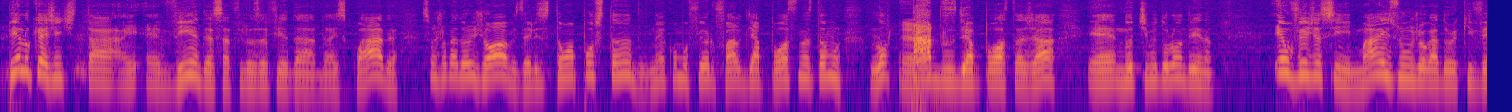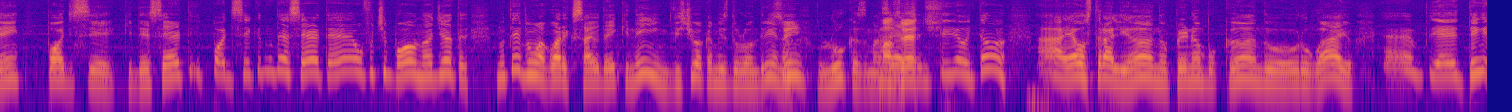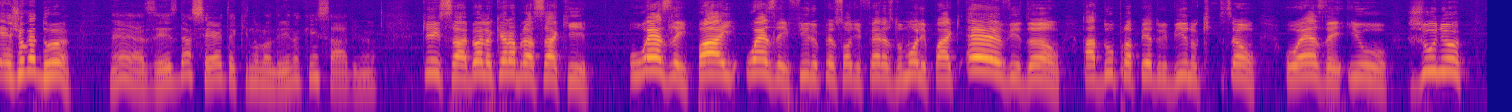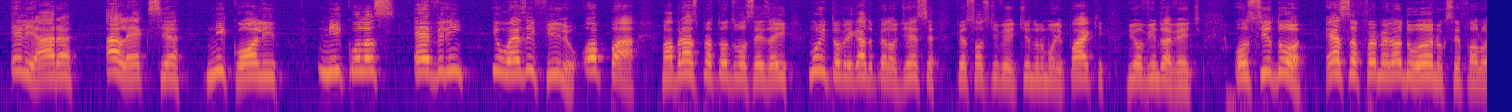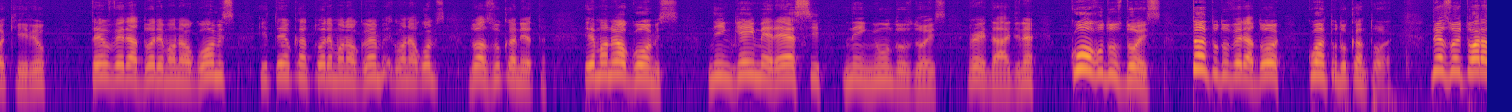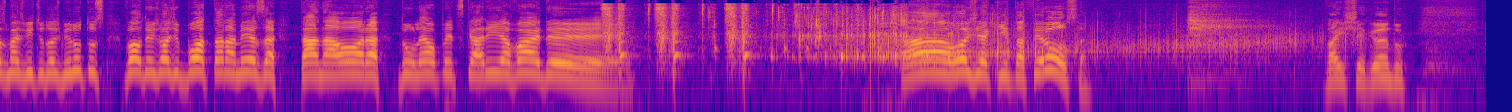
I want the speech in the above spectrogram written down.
pelo que a gente está é, vendo essa filosofia da, da esquadra, são jogadores jovens, eles estão apostando, né? Como o Fiore fala de aposta, nós estamos lotados é. de aposta já é, no time do Londrina. Eu vejo assim, mais um jogador que vem, pode ser que dê certo e pode ser que não dê certo. É o futebol, não adianta. Não teve um agora que saiu daí que nem vestiu a camisa do Londrina? Sim. O Lucas Mazete, Mazete. entendeu? Então, ah, é australiano, pernambucano, uruguaio, é, é, tem, é jogador. Né? Às vezes dá certo aqui no Londrina, quem sabe, né? Quem sabe? Olha, eu quero abraçar aqui o Wesley pai, Wesley filho, o pessoal de férias do Mole Park, é vidão, a dupla Pedro e Bino, que são Wesley e o Júnior, Eliara, Alexia, Nicole, Nicolas, Evelyn e Wesley Filho. Opa! Um abraço para todos vocês aí. Muito obrigado pela audiência. Pessoal se divertindo no Moli Park e ouvindo o evento. Ô Cido, essa foi a melhor do ano que você falou aqui, viu? Tem o vereador Emanuel Gomes e tem o cantor Emanuel Gomes do Azul Caneta. Emanuel Gomes, ninguém merece nenhum dos dois. Verdade, né? Corro dos dois, tanto do vereador quanto do cantor. 18 horas mais 22 minutos. Valdeir Jorge bota na mesa. Tá na hora do Léo Petiscaria, Varde. Ah, hoje é quinta-feira, ouça. Vai chegando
